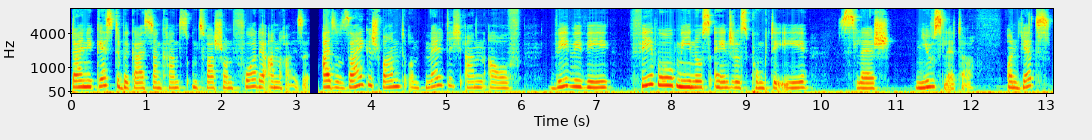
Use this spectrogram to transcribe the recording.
deine Gäste begeistern kannst, und zwar schon vor der Anreise. Also sei gespannt und melde dich an auf www.fevo-angels.de slash newsletter. Und jetzt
